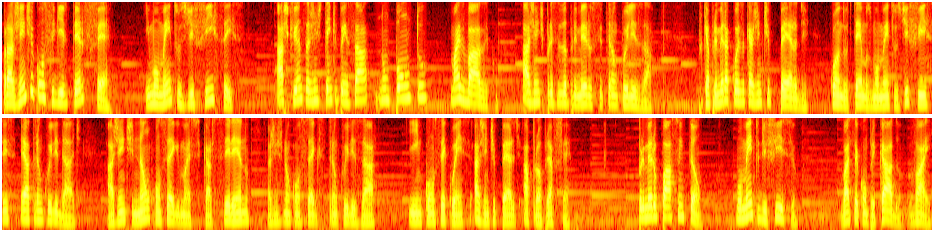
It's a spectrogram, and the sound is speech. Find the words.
Para a gente conseguir ter fé em momentos difíceis, acho que antes a gente tem que pensar num ponto mais básico. A gente precisa primeiro se tranquilizar. Porque a primeira coisa que a gente perde quando temos momentos difíceis é a tranquilidade. A gente não consegue mais ficar sereno, a gente não consegue se tranquilizar e, em consequência, a gente perde a própria fé. Primeiro passo, então: momento difícil? Vai ser complicado? Vai.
